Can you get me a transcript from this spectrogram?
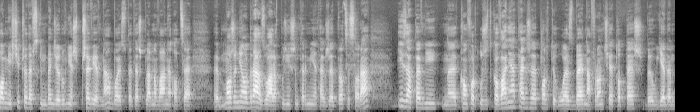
pomieści. Przede wszystkim będzie również przewiewna, bo jest tutaj też planowane OC, może nie od razu, ale w późniejszym terminie także procesora i zapewni komfort użytkowania. Także porty USB na froncie to też był jeden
